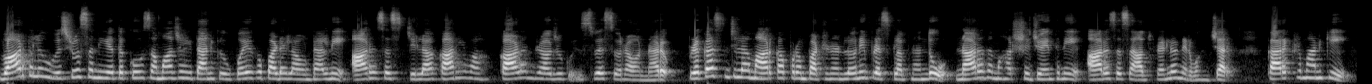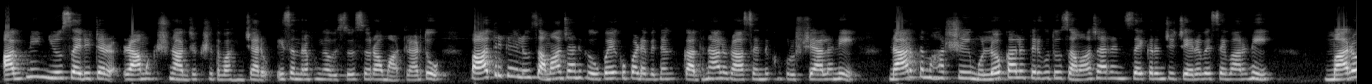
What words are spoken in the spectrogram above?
వార్తలు విశ్వసనీయతకు సమాజ హితానికి ఉపయోగపడేలా ఉండాలని ఆర్ఎస్ఎస్ జిల్లా కార్యవాహ కాళన్ రాజు విశ్వేశ్వరరావు అన్నారు. ప్రకాశం జిల్లా మార్కాపురం పట్టణంలోని ప్రెస్ క్లబ్ నందు నారద మహర్షి జయంతిని ఆర్ఎస్ఎస్ ఆధ్వర్యంలో నిర్వహించారు. కార్యక్రమానికి అగ్ని న్యూస్ ఎడిటర్ రామకృష్ణ అధ్యక్షత వహించారు. ఈ సందర్భంగా విశ్వేశ్వరరావు మాట్లాడుతూ పాత్రికేయులు సమాజానికి ఉపయోగపడే విధంగా కథనాలు రాసేందుకు కృషి చేయాలని నారద మహర్షి ముల్లోకాలు తిరుగుతూ సమాచారాన్ని సేకరించి చేరవేసేవారని మరో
